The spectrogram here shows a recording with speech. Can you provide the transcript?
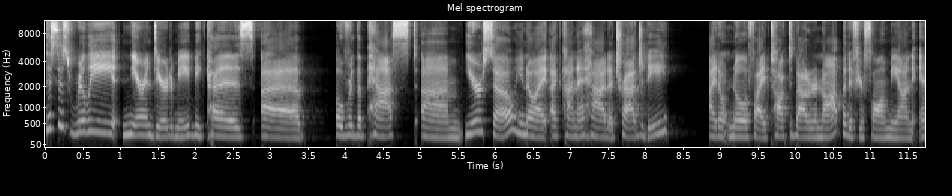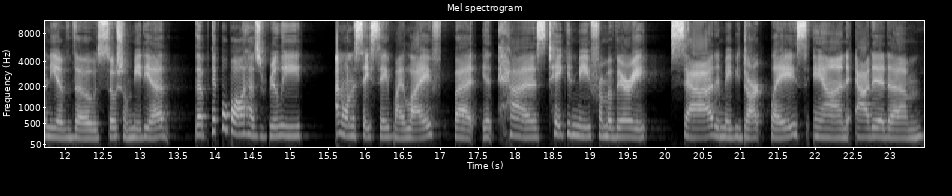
this is really near and dear to me because uh, over the past um, year or so, you know, I, I kind of had a tragedy. I don't know if I talked about it or not, but if you're following me on any of those social media, the pickleball has really, I don't want to say saved my life, but it has taken me from a very sad and maybe dark place and added um,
